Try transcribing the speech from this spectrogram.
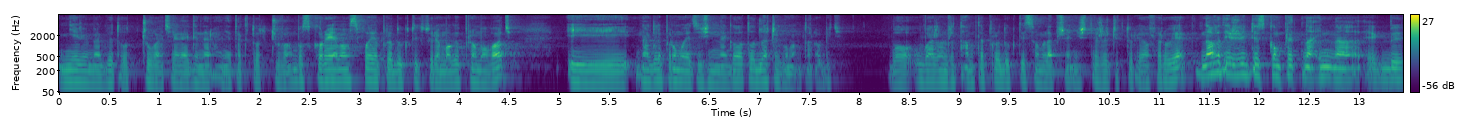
nie wiem, jak wy to odczuwacie, ale ja generalnie tak to odczuwam, bo skoro ja mam swoje produkty, które mogę promować i nagle promuję coś innego, to dlaczego mam to robić? Bo uważam, że tamte produkty są lepsze niż te rzeczy, które ja oferuję. Nawet jeżeli to jest kompletna inna jakby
